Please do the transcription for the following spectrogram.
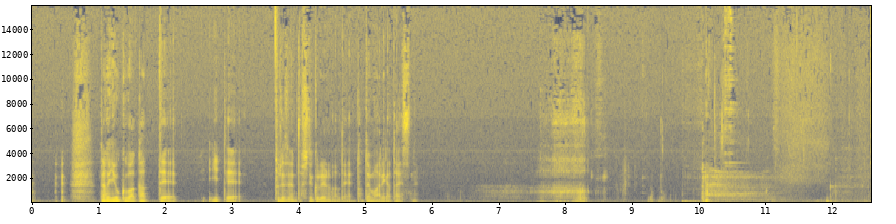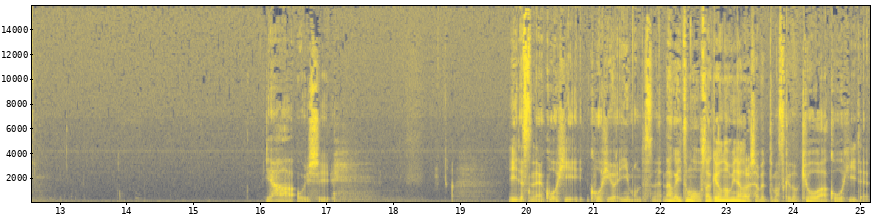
だかよく分かっていて、プレゼントしてくれるので、とてもありがたいですね。いやー、美味しい。いいですね、コーヒー。コーヒーはいいもんですね。なんかいつもお酒を飲みながら喋ってますけど、今日はコーヒーで。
